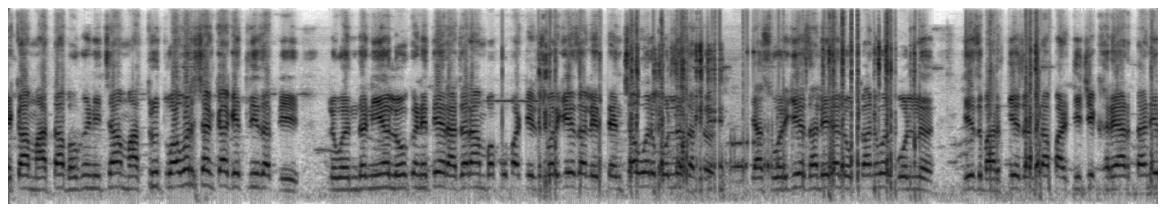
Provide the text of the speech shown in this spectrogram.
एका माता भगिनीच्या मातृत्वावर शंका घेतली जाते. वंदनीय लोकनेते राजाराम बापू पाटील स्वर्गीय झाले त्यांच्यावर बोललं जातं. या स्वर्गीय झालेल्या लोकांवर बोलणं हीच भारतीय जनता पार्टीची खऱ्या अर्थाने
